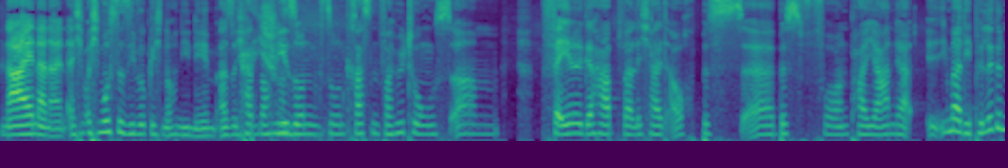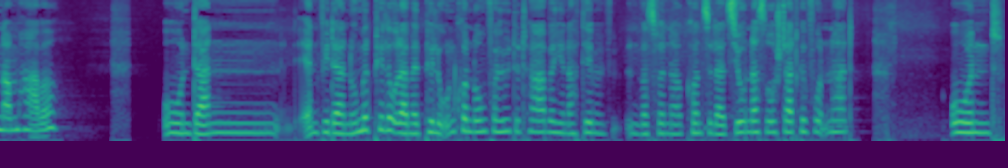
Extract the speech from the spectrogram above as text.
Nein, nein, nein. Ich, ich musste sie wirklich noch nie nehmen. Also ich Ja, habe ich noch nie so einen so einen krassen Verhütungs-Fail gehabt, weil ich halt auch bis, äh, bis vor ein paar Jahren ja immer die Pille genommen habe. Und dann entweder nur mit Pille oder mit Pille und Kondom verhütet habe, je nachdem, in was für einer Konstellation das so stattgefunden hat. Und,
